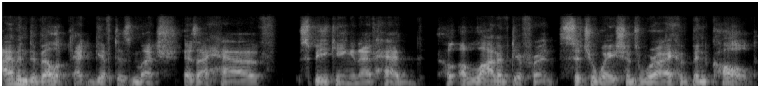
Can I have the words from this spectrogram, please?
I haven't developed that gift as much as I have speaking. And I've had a, a lot of different situations where I have been called.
